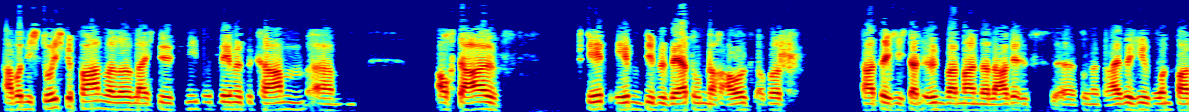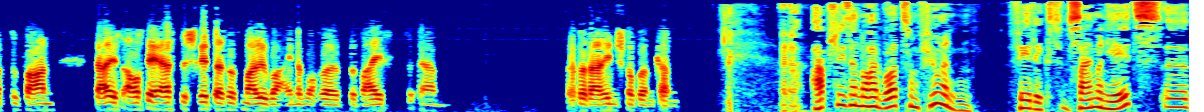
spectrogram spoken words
aber nicht durchgefahren, weil er leichte Knieprobleme bekam. Ähm, auch da steht eben die Bewertung noch aus, ob er tatsächlich dann irgendwann mal in der Lage ist, äh, so eine dreiwöchige Grundfahrt zu fahren. Da ist auch der erste Schritt, dass er es mal über eine Woche beweist, ähm, dass er da hinschnuppern kann. Abschließend noch ein Wort zum Führenden. Felix. Simon Yates, äh,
